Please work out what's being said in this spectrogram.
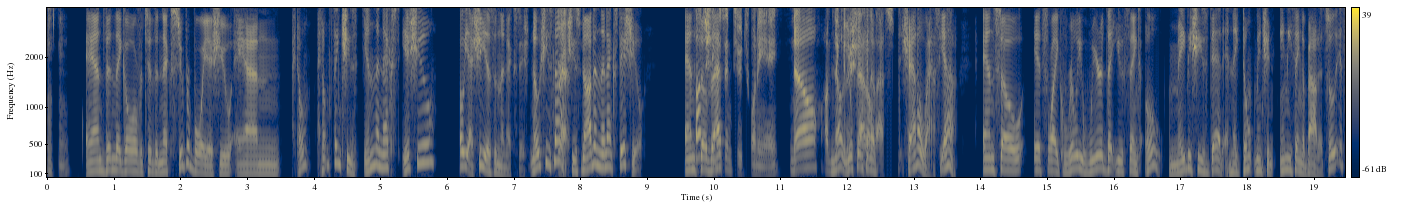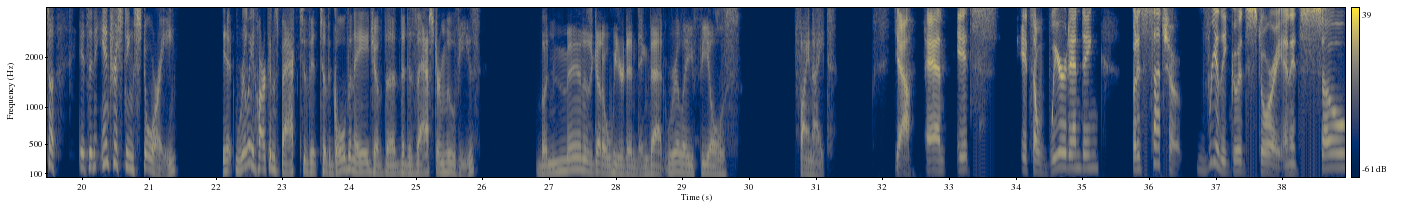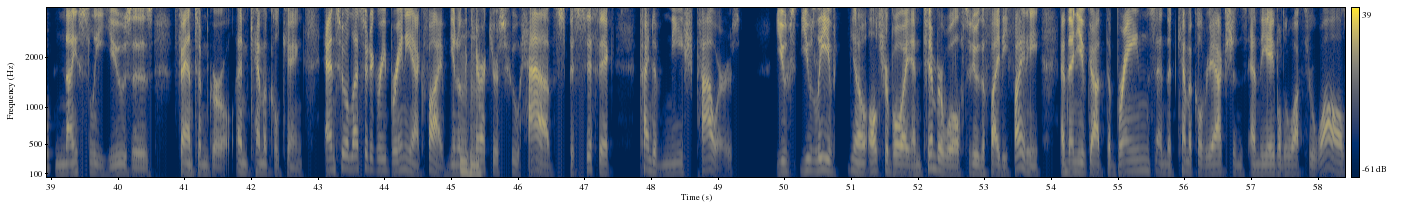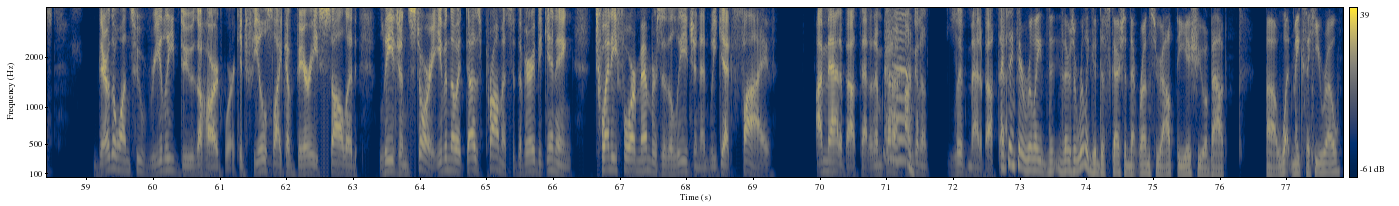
Mm-hmm. And then they go over to the next Superboy issue and I don't I don't think she's in the next issue. Oh yeah, she is in the next issue. No, she's not. She's not in the next issue. And so that's in 228. No, I'm no, you're thinking of Shadowlass. Yeah. And so it's like really weird that you think, oh, maybe she's dead, and they don't mention anything about it. So it's a it's an interesting story. It really mm-hmm. harkens back to the to the golden age of the the disaster movies. But man, has got a weird ending that really feels finite. Yeah, and it's it's a weird ending, but it's such a really good story and it so nicely uses Phantom Girl and Chemical King, and to a lesser degree, Brainiac 5. You know, mm-hmm. the characters who have specific kind of niche powers. you you leave you know Ultra Boy and Timberwolf to do the fighty fighty, and then you've got the brains and the chemical reactions and the able to walk through walls. They're the ones who really do the hard work. It feels like a very solid Legion story, even though it does promise at the very beginning 24 members of the Legion, and we get five. I'm mad about that, and I'm gonna I'm gonna live mad about that. I think there really there's a really good discussion that runs throughout the issue about uh, what makes a hero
